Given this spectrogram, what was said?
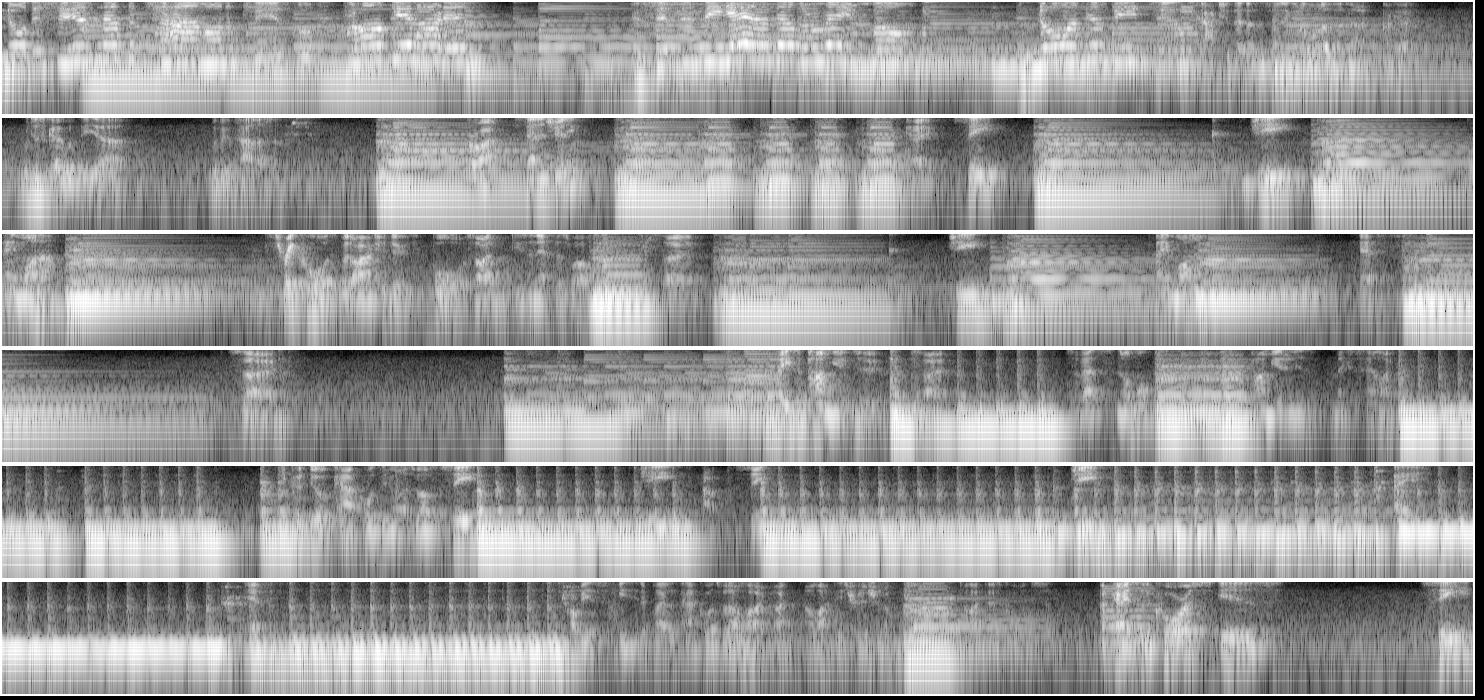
No, this is not the time or the place for broken hearted. Cause this is the end of the rainbow. And no one can be too. Actually, that doesn't sound good at all, does it? No. Okay. We'll just go with the uh, with the guitar lesson. All right, standard tuning. Okay, C, G, minor. It's three chords, but I actually do four, so I'd use an F as well. So G, A minor, F. So these are palm mute too. So so that's normal. Palm is makes it sound like chords you as well. So C, G, up, C, G, A, F. Probably as easy to play with the power chords, but I like I, I like these traditional. I like those chords. Okay, so the chorus is C,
